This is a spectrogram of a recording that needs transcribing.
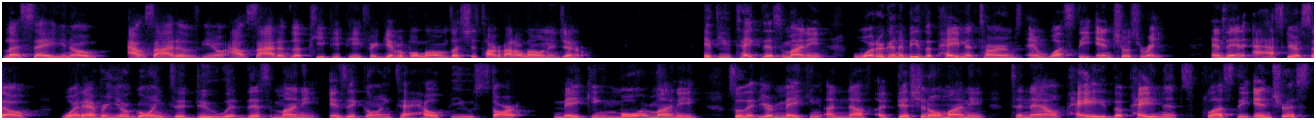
let's say, you know, outside of, you know, outside of the PPP forgivable loans, let's just talk about a loan in general. If you take this money, what are going to be the payment terms and what's the interest rate? And then ask yourself, whatever you're going to do with this money, is it going to help you start making more money so that you're making enough additional money to now pay the payments plus the interest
